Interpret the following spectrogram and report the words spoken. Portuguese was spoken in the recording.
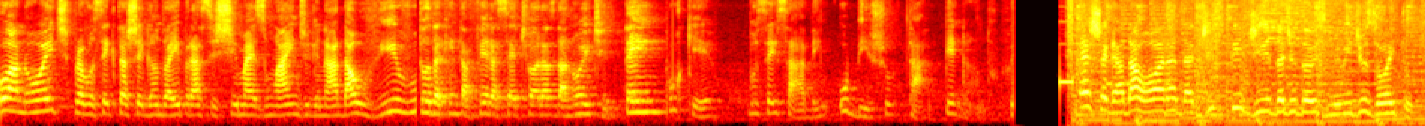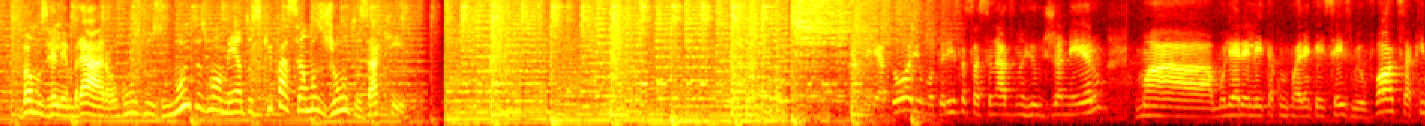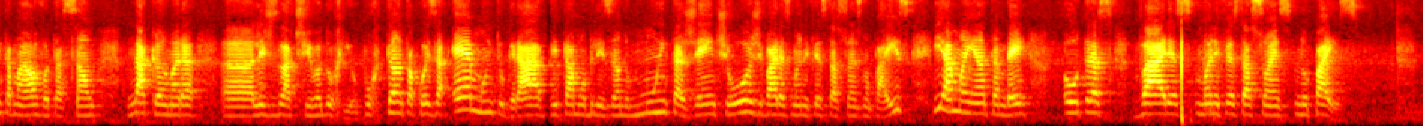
Boa noite para você que está chegando aí para assistir mais um A Indignada ao vivo. Toda quinta-feira, às 7 horas da noite, tem. Porque, vocês sabem, o bicho tá pegando. É chegada a hora da despedida de 2018. Vamos relembrar alguns dos muitos momentos que passamos juntos aqui. Motoristas assassinados no Rio de Janeiro, uma mulher eleita com 46 mil votos, a quinta maior votação na Câmara uh, Legislativa do Rio. Portanto, a coisa é muito grave, está mobilizando muita gente. Hoje, várias manifestações no país e amanhã também outras várias manifestações no país.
